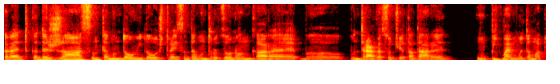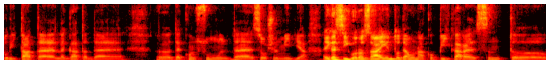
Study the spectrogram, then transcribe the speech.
cred că deja suntem în 2023, suntem într-o zonă în care uh, întreaga societate are un pic mai multă maturitate legată de uh, de consumul de social media. Adică, sigur, o să ai întotdeauna copii care sunt uh,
